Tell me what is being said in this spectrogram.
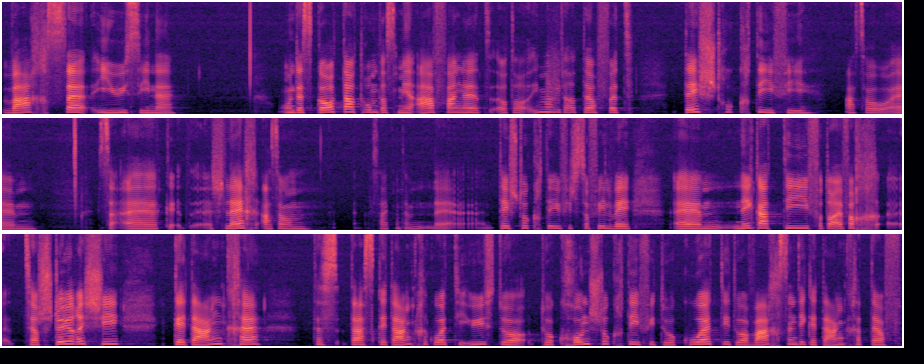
wachsen in uns hinein. Und es geht auch darum, dass wir anfangen oder immer wieder dürfen destruktive, also ähm, äh, schlecht, also sagt man äh, destruktiv ist so viel wie ähm, negativ oder einfach äh, zerstörerische Gedanken, dass das Gedankengut in uns durch, durch konstruktive, durch gute, durch wachsende Gedanken darf,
